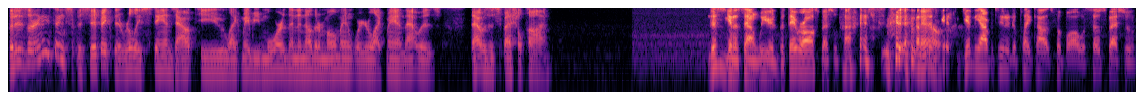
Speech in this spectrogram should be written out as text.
but is there anything specific that really stands out to you, like maybe more than another moment where you're like, man, that was that was a special time. This is going to sound weird, but they were all special times. no. getting the opportunity to play college football was so special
